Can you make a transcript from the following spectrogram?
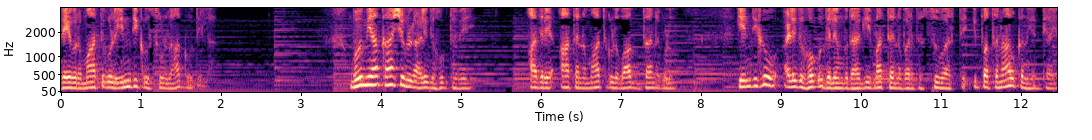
ದೇವರ ಮಾತುಗಳು ಎಂದಿಗೂ ಸುಳ್ಳಾಗುವುದಿಲ್ಲ. ಭೂಮಿ ಆಕಾಶಗಳು ಅಳಿದು ಹೋಗ್ತವೆ, ಆದರೆ ಆತನ ಮಾತುಗಳು ವಾಗ್ದಾನಗಳು ಎಂದಿಗೂ ಅಳಿದು ಹೋಗುವುದಿಲ್ಲ ಎಂಬುದಾಗಿ ಮತ್ತನ್ನು ಬರೆದ ಸುವಾರ್ತೆ ಇಪ್ಪತ್ನಾಲ್ಕನೇ ಅಧ್ಯಾಯ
